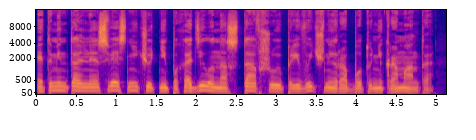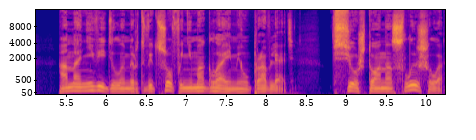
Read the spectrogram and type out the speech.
Эта ментальная связь ничуть не походила на ставшую привычной работу некроманта. Она не видела мертвецов и не могла ими управлять. Все, что она слышала,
